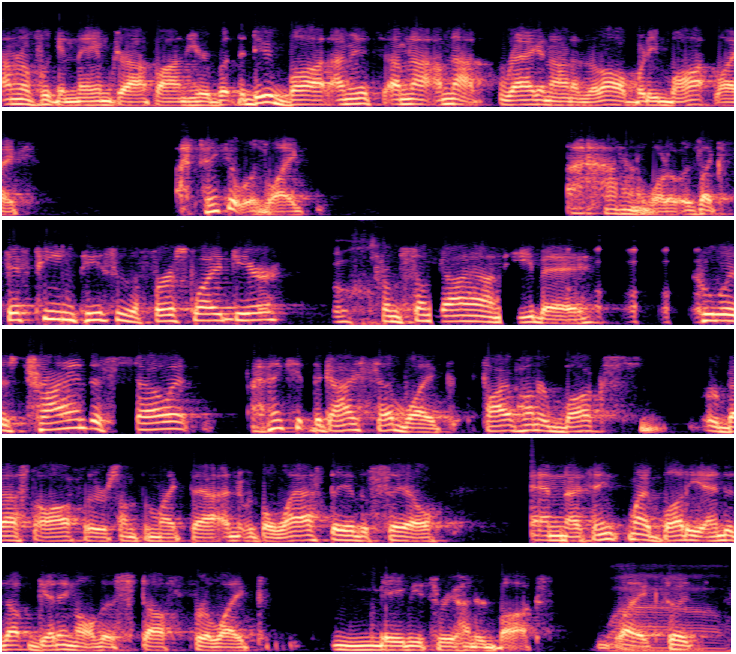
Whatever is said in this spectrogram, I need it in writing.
I don't know if we can name drop on here, but the dude bought. I mean, it's I'm not I'm not ragging on it at all, but he bought like I think it was like I don't know what it was like 15 pieces of First Lite gear oh. from some guy on eBay who was trying to sell it. I think the guy said like 500 bucks or best offer or something like that. And it was the last day of the sale. And I think my buddy ended up getting all this stuff for like maybe 300 bucks. Like, so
